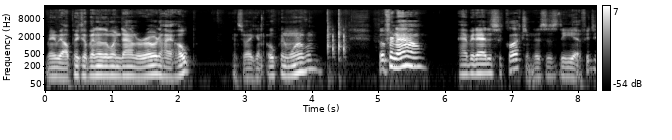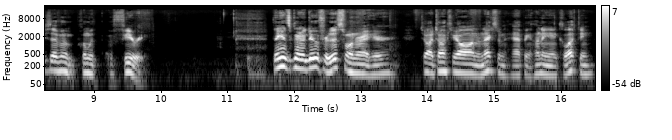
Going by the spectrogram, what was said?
Maybe I'll pick up another one down the road, I hope. And so I can open one of them. But for now, happy to add this to collection. This is the uh, 57 Plymouth Fury. I think it's going to do it for this one right here. Till I talk to y'all on the next one, happy hunting and collecting.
